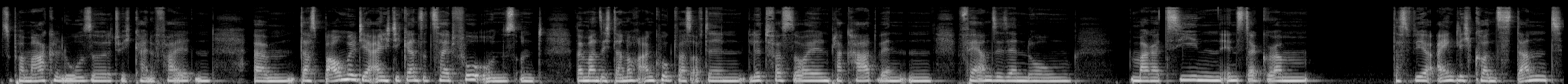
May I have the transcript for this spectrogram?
super makellose, natürlich keine Falten. Ähm, das baumelt ja eigentlich die ganze Zeit vor uns. Und wenn man sich dann noch anguckt, was auf den Litfaßsäulen, Plakatwänden, Fernsehsendungen, Magazinen, Instagram, dass wir eigentlich konstant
